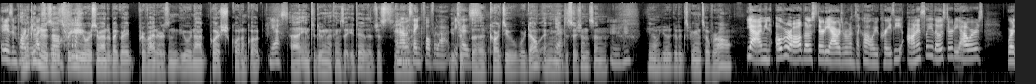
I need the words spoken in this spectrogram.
It is And important the good news is for you, you were surrounded by great providers and you were not pushed, quote unquote, yes. uh, into doing the things that you did. It just, And know, I was thankful for that you because took the cards you were dealt and you made decisions and, Mhm. you know, you had a good experience overall. Yeah, I mean, overall, those 30 hours, everyone's like, oh, are you crazy? Honestly, those 30 hours were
